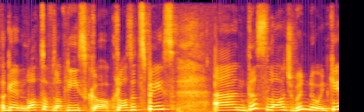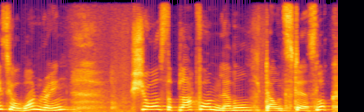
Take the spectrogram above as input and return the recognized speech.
Again, lots of lovely uh, closet space. And this large window, in case you're wondering, shows the platform level downstairs. Look,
